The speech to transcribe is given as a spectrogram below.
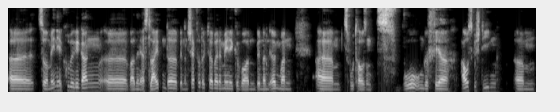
äh, zur Maniac rüber gegangen, äh, war dann erst Leitender, bin dann Chefredakteur bei der Maniac geworden, bin dann irgendwann ähm, 2002 ungefähr ausgestiegen ähm,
